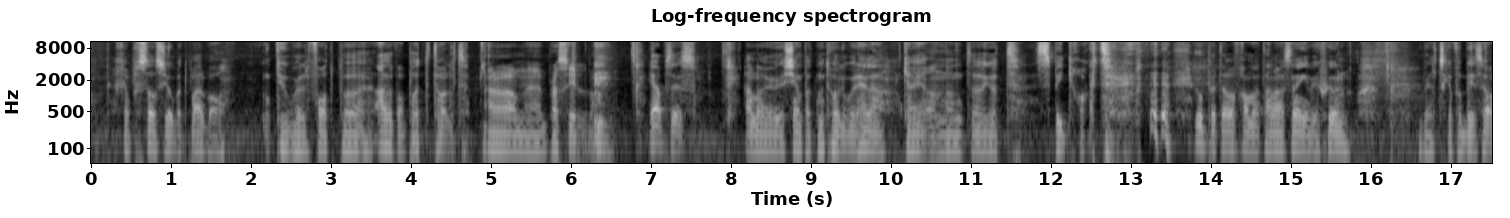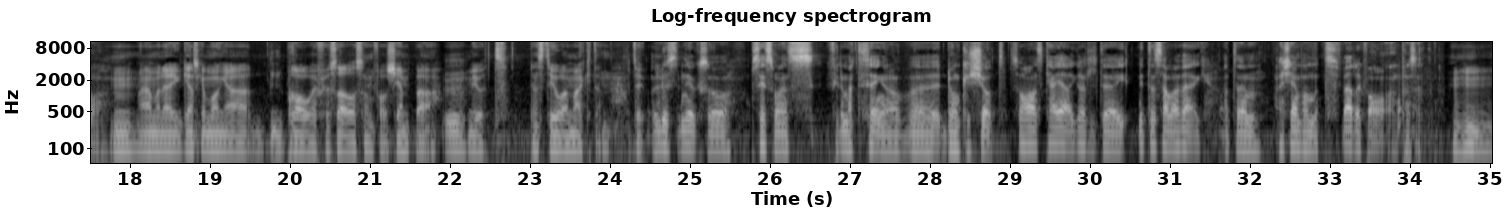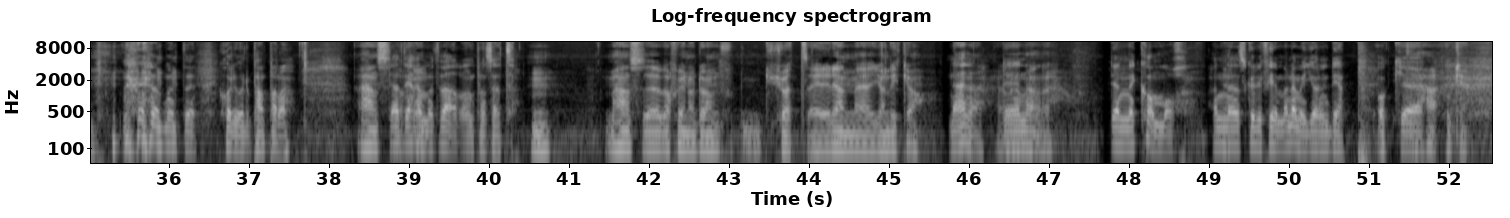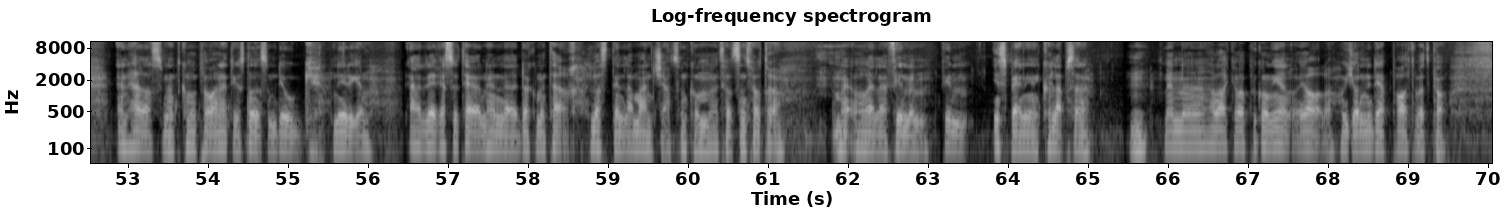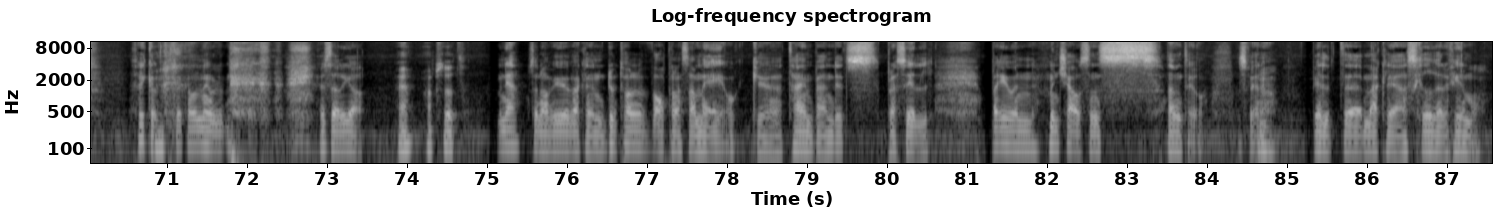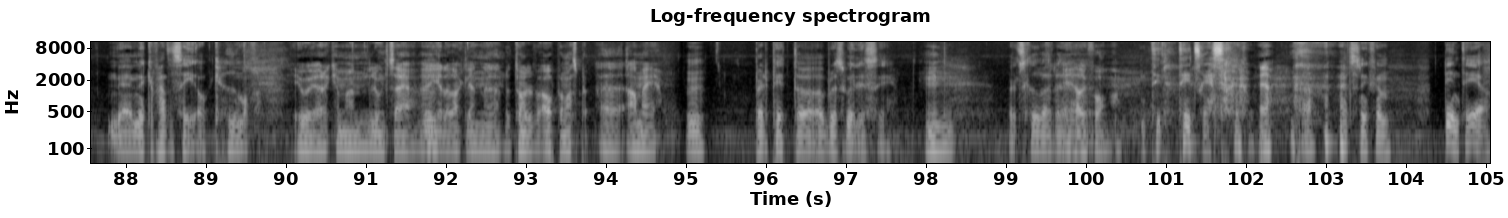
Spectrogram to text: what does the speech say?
regissörsjobbet på allvar. Tog väl fart på allvar på 80-talet. Ja, det där med Brasil va? Ja, precis. Han har ju kämpat mot Hollywood hela karriären. Det har inte gått spikrakt uppåt eller framåt. Han har sin egen vision. Vill att det ska förbli så. Mm. Ja, men det är ganska många bra regissörer som får kämpa mot den stora makten. Typ. Och lustigt nog så, precis som hans filmatiseringar av uh, Don Quixote, så har hans karriär gått lite, lite samma väg. Att um, han kämpar mot väderkvarnarna på något sätt. Mhm. mot uh, Hollywood-pamparna. Hans Det är alltid han mot världen på något sätt. mm. Men hans eh, version av Don Quixote, är det den med John Lithgow? Nej, nej. Det är en, den kommer. Han eh, skulle filma den med Johnny Depp och eh, Jaha, okej. En herre som jag inte kommer på vad han heter just nu som dog nyligen. Ja, det resulterade i en hel eh, dokumentär, Lost in La Mancha, som kom eh, 2002 tror jag. Om hur hela filmen, filminspelningen kollapsade. Mm. Men eh, han verkar vara på gång igen och göra det. Och Johnny Depp har alltid varit på. Så det är kul. Så det kommer nog... Jag ser det går. Ja, absolut. Men ja, sen har vi ju verkligen De 12 apornas armé och uh, Time Bandits, Brasil, Baron Munchausens äventyr och så vidare. Mm. Väldigt uh, märkliga skruvade filmer med mycket fantasi och humor. Jo, ja, det kan man lugnt säga. Det gäller verkligen uh, de 12 apornas uh, armé. Mm. Brad Pitt och Bruce Willis i Mm. väldigt skruvade I hög form. ti- tidsresa. Ja. ja, helt snygg film. Din tia.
